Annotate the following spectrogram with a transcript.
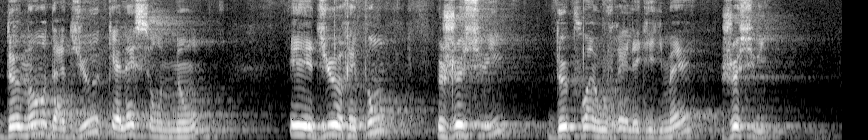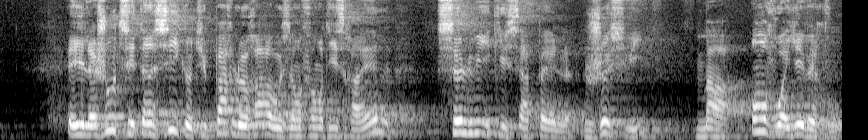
demande à Dieu quel est son nom et Dieu répond Je suis, deux points ouvrez les guillemets, je suis. Et il ajoute C'est ainsi que tu parleras aux enfants d'Israël, celui qui s'appelle Je suis m'a envoyé vers vous.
